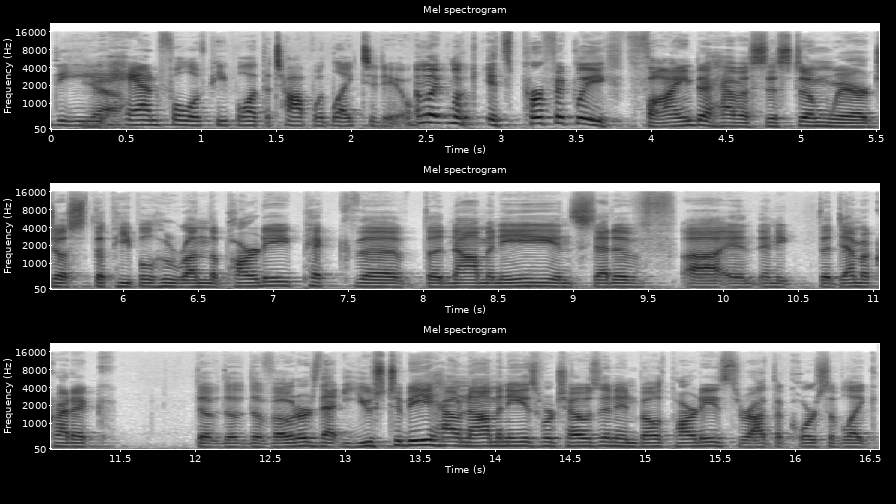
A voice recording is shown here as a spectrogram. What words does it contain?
the yeah. handful of people at the top would like to do. And like, look, it's perfectly fine to have a system where just the people who run the party pick the the nominee instead of uh, any the Democratic. The, the, the voters that used to be how nominees were chosen in both parties throughout the course of like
